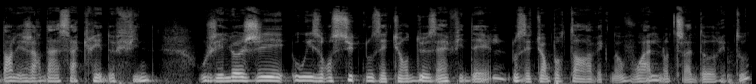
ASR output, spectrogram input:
dans les jardins sacrés de Fine, où j'ai logé, où ils ont su que nous étions deux infidèles. Nous étions pourtant avec nos voiles, notre chador et tout.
